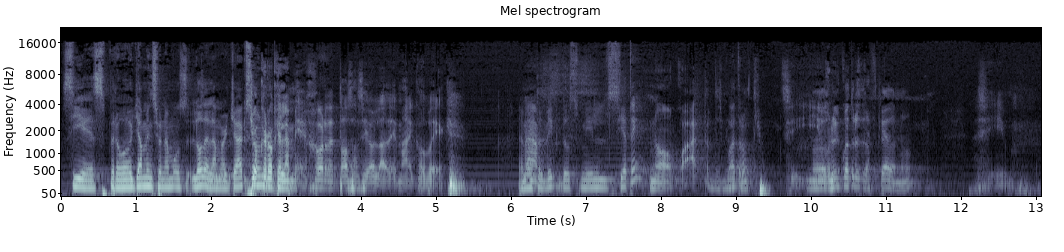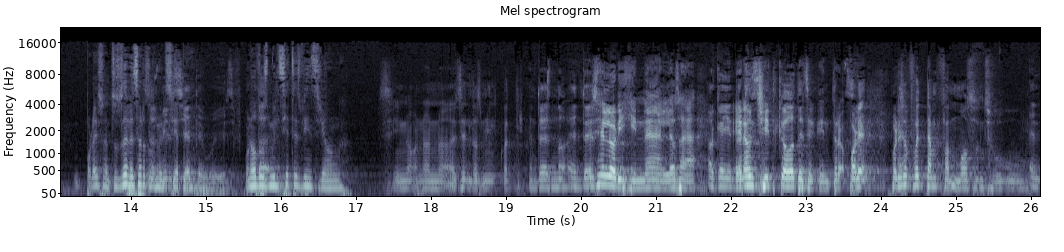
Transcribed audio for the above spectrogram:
Sí es, pero ya mencionamos lo de Lamar Jackson. Yo creo que la mejor de todas ha sido la de Michael Beck. Michael Vick, 2007. No, cuatro. 2004. Sí, No, 2004 es drafteado, ¿no? sí, Por eso, entonces debe ser 2007. 2007, güey. Sí fue No, portada. 2007 es Vince Young. sí, no, no, no, es el 2004. Entonces, no, Es entonces... el original, o sea, Ok, era un entonces- cheat code desde que entró. Por, Sí. e- por eso fue tan famoso en su entonces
